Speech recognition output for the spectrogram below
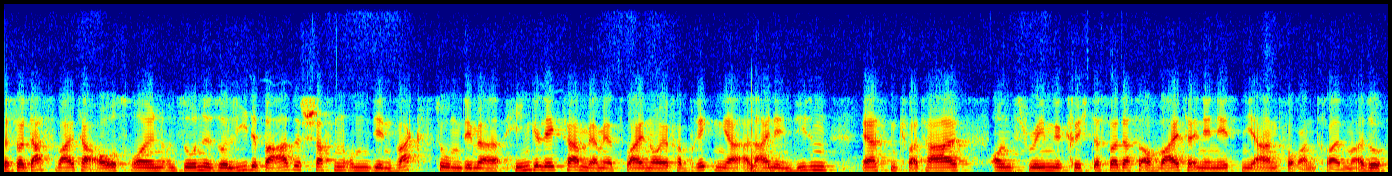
dass wir das weiter ausrollen und so eine solide Basis schaffen, um den Wachstum, den wir hingelegt haben. Wir haben ja zwei neue Fabriken ja alleine in diesem ersten Quartal on stream gekriegt, dass wir das auch weiter in den nächsten Jahren vorantreiben. Also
